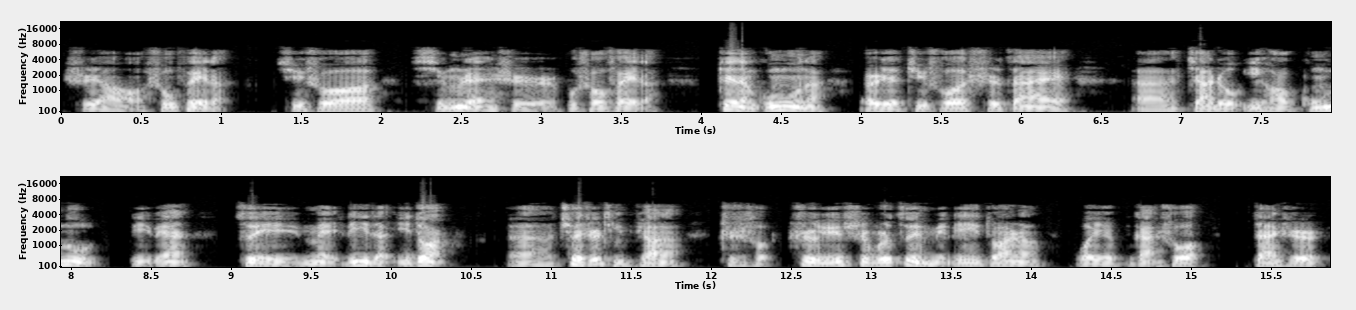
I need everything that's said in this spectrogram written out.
是要收费的。据说行人是不收费的。这段公路呢，而且据说是在呃加州一号公路。里边最美丽的一段，呃，确实挺漂亮。至否至于是不是最美丽一段呢？我也不敢说。但是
